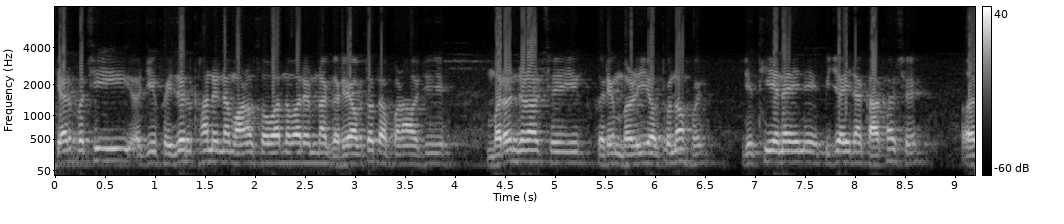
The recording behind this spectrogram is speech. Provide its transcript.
ત્યાર પછી જે ફૈઝલ ખાન એના માણસો અવારનવાર એમના ઘરે આવતા હતા પણ આ જે મરણજણા છે એ ઘરે મળી આવતો ન હોય જેથી એને એને બીજા એના કાકા છે અ,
